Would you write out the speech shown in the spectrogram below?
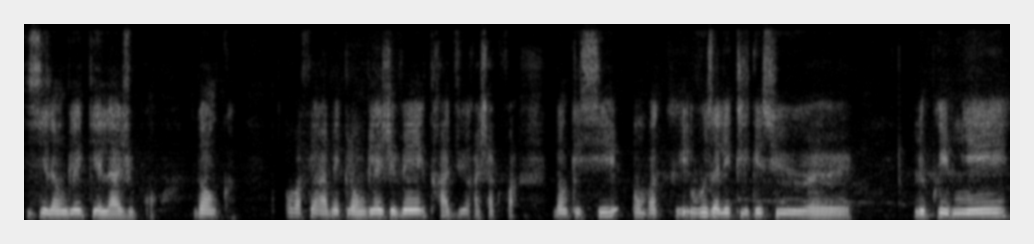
Si c'est l'anglais qui est là, je prends. Donc, on va faire avec l'anglais. Je vais traduire à chaque fois. Donc ici, on va vous allez cliquer sur euh, le premier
